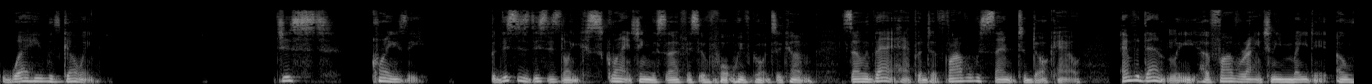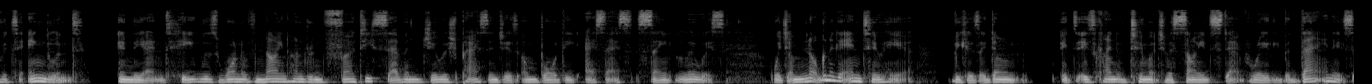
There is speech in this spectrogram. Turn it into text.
where he was going. Just crazy. But this is this is like scratching the surface of what we've got to come. So that happened. Her father was sent to Dachau. Evidently, her father actually made it over to England in the end. He was one of 937 Jewish passengers on board the SS St. Louis, which I'm not going to get into here. because I don't. It, it's kind of too much of a sidestep, really. But that in its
